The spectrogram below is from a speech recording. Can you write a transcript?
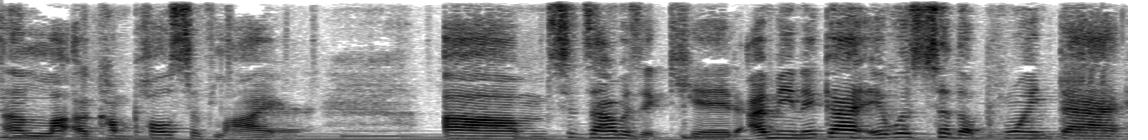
a, a compulsive liar um, since I was a kid. I mean, it got it was to the point that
